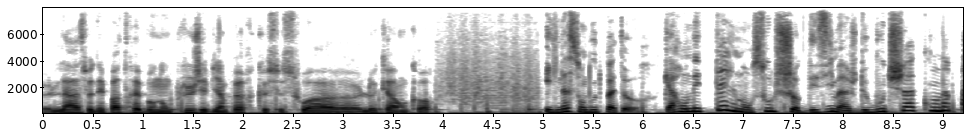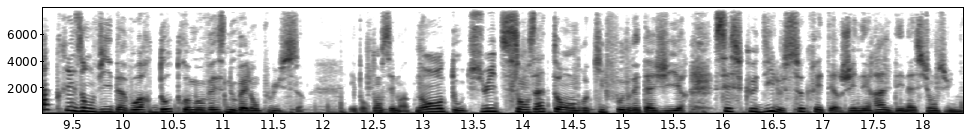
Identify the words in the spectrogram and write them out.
Là, ce n'est pas très bon non plus. J'ai bien peur que ce soit euh, le cas encore. Il n'a sans doute pas tort, car on est tellement sous le choc des images de Boucha qu'on n'a pas très envie d'avoir d'autres mauvaises nouvelles en plus. Et pourtant c'est maintenant, tout de suite, sans attendre qu'il faudrait agir. C'est ce que dit le secrétaire général des Nations Unies.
